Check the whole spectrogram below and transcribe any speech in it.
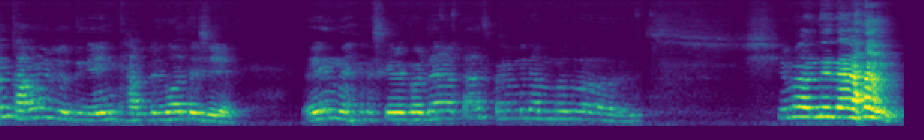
کنم تموم شد دیگه. این تبلیغاتشه این اسکرین ریکوردر رو قصد کنم میدم بابا. چی من دیدم؟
